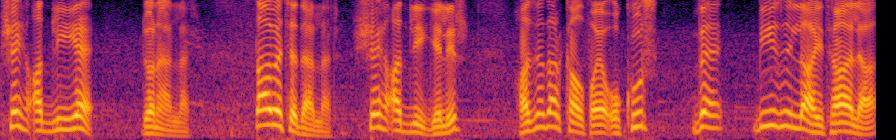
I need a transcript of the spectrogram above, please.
Şeyh Adli'ye dönerler. Davet ederler. Şeyh Adli gelir, Haznedar Kalfa'ya okur ve biiznillahü teala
